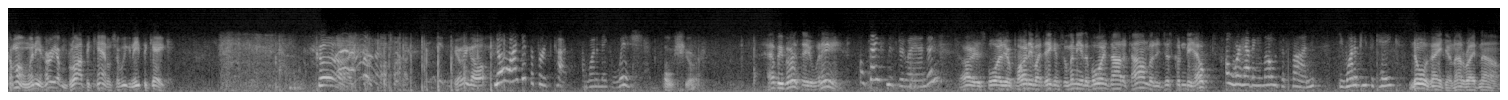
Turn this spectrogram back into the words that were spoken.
Come on, Winnie, hurry up and blow out the candle so we can eat the cake. Good. Here we go. No, I get the first cut. I want to make a wish. Oh, sure. Happy birthday, Winnie. Oh, thanks, Mr. Landon. Sorry to spoil your party by taking so many of the boys out of town, but it just couldn't be helped. Oh, we're having loads of fun. Do you want a piece of cake? No, thank you, not right now.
